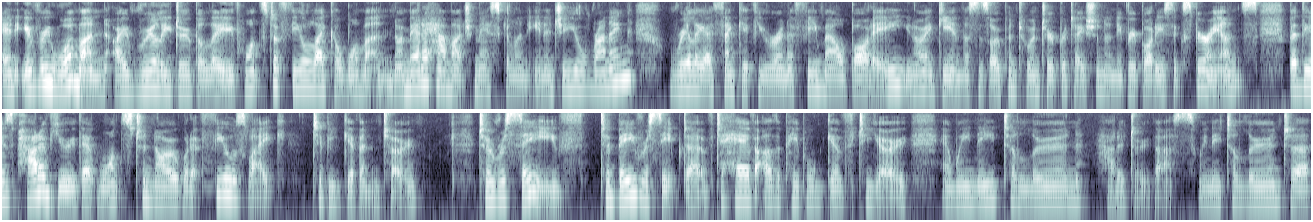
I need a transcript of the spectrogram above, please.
And every woman, I really do believe, wants to feel like a woman, no matter how much masculine energy you're running. Really, I think if you're in a female body, you know, again, this is open to interpretation and everybody's experience, but there's part of you that wants to know what it feels like to be given to to receive, to be receptive, to have other people give to you. And we need to learn how to do this. We need to learn to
